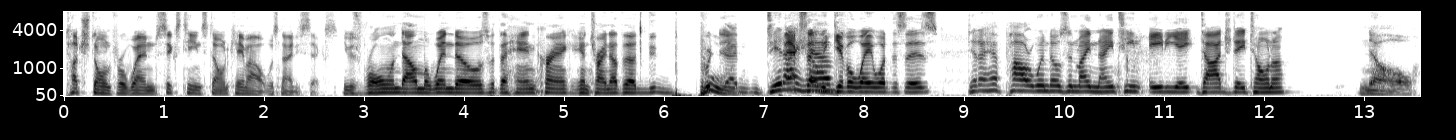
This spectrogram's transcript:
touchstone for when 16 Stone came out was 96. He was rolling down the windows with the hand crank again, trying not to. d- Ooh. uh, Did I accidentally have- give away what this is? Did I have power windows in my 1988 Dodge Daytona? No.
